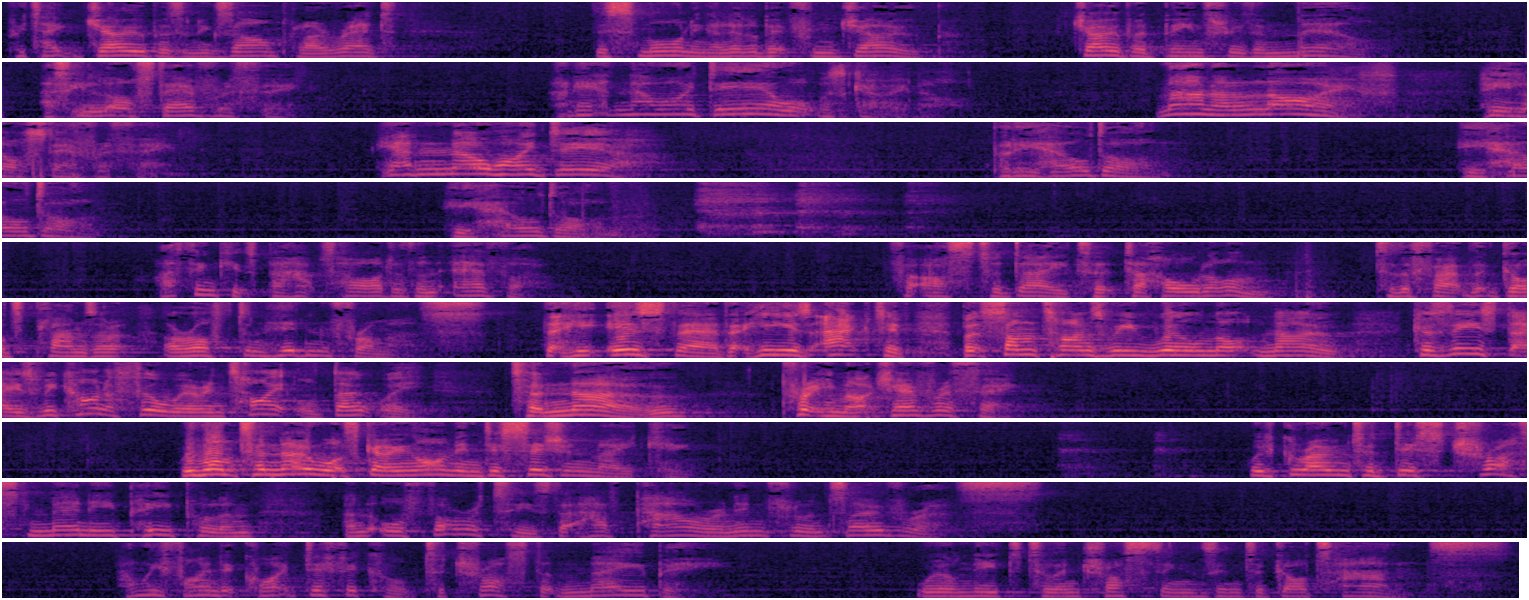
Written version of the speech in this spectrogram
If we take Job as an example, I read this morning a little bit from Job. Job had been through the mill as he lost everything. And he had no idea what was going on. Man alive, he lost everything. He had no idea. But he held on. He held on. He held on. I think it's perhaps harder than ever for us today to, to hold on to the fact that God's plans are, are often hidden from us. That He is there, that He is active, but sometimes we will not know. Because these days we kind of feel we're entitled, don't we, to know pretty much everything. We want to know what's going on in decision making. We've grown to distrust many people and, and authorities that have power and influence over us. And we find it quite difficult to trust that maybe we'll need to entrust things into God's hands.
